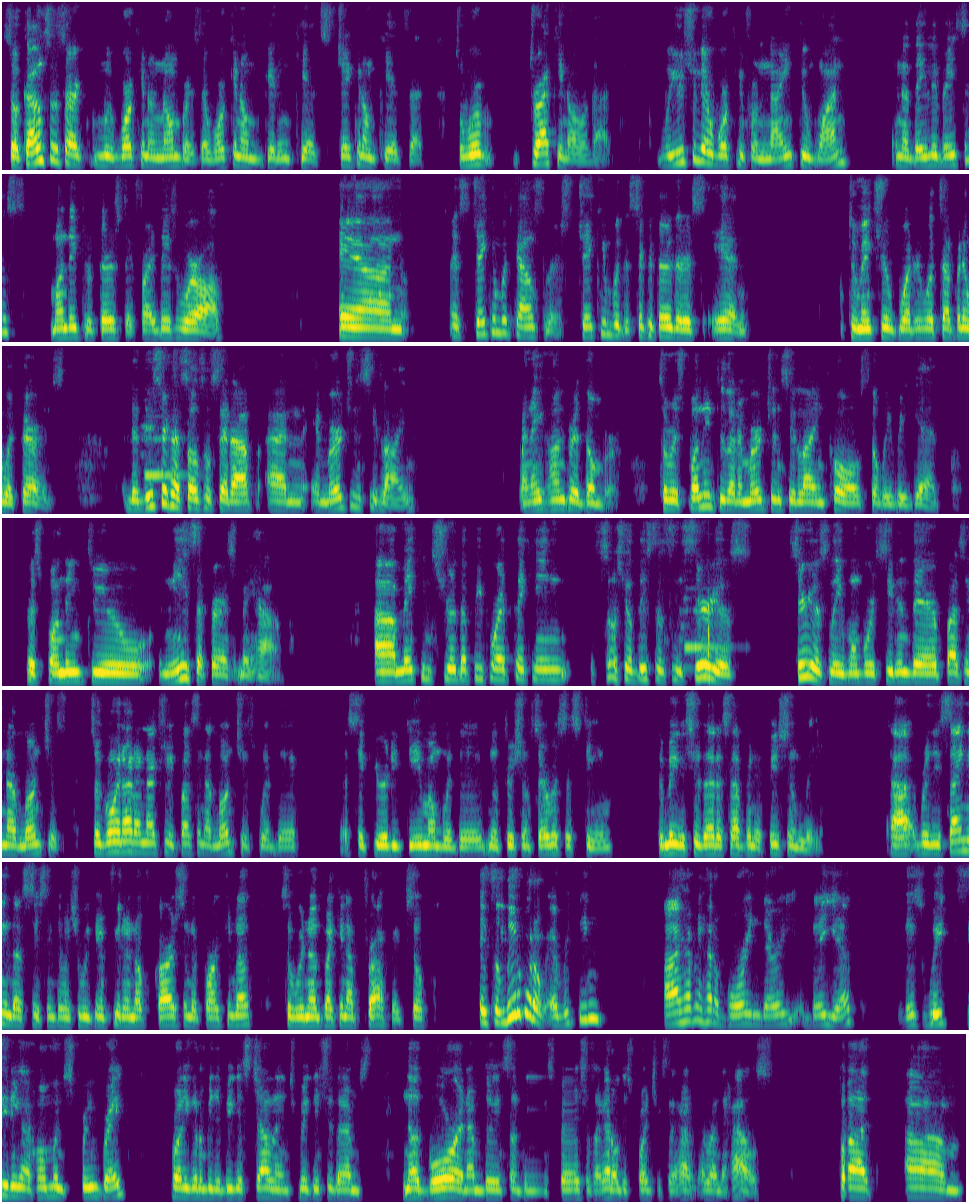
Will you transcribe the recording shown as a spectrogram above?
So counselors are working on numbers. They're working on getting kids, checking on kids that so we're tracking all of that. We usually are working from nine to one in a daily basis, Monday through Thursday. Fridays we're off. And it's checking with counselors, checking with the secretary that is in to make sure what, what's happening with parents. The district has also set up an emergency line, an 800 number. So responding to that emergency line calls that we get, responding to needs that parents may have uh, making sure that people are taking social distancing serious seriously when we're sitting there passing out lunches. So going out and actually passing out lunches with the, the security team and with the nutrition services team to make sure that is happening efficiently. Uh, redesigning that system to make sure we can fit enough cars in the parking lot so we're not backing up traffic. So it's a little bit of everything. I haven't had a boring day, day yet. This week, sitting at home on spring break, probably going to be the biggest challenge, making sure that I'm not bored and I'm doing something special. So I got all these projects around the house. But um,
